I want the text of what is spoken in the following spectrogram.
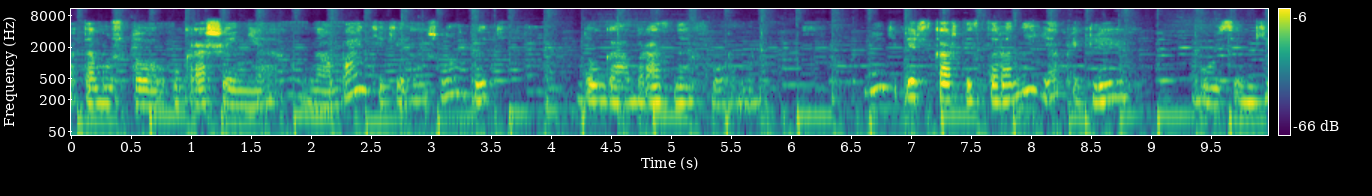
Потому что украшение на бантике должно быть дугообразной формы. Теперь с каждой стороны я приклею бусинки,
